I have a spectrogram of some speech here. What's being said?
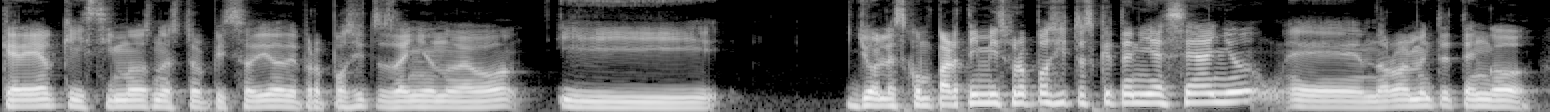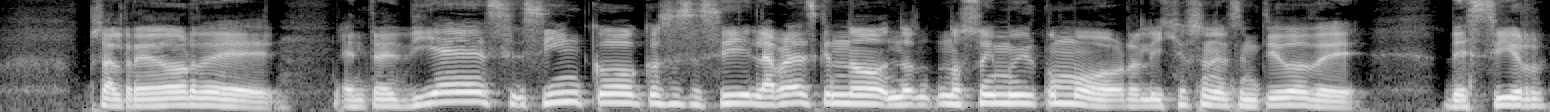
creo que hicimos nuestro episodio de propósitos de año nuevo y yo les compartí mis propósitos que tenía ese año. Eh, normalmente tengo pues alrededor de entre 10, 5, cosas así. La verdad es que no, no, no soy muy como religioso en el sentido de decir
